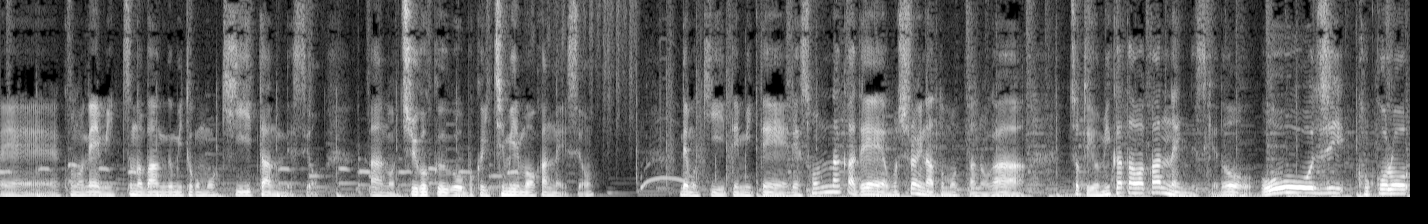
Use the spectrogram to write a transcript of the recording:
えー、このね、3つの番組とかも聞いたんですよ。あの、中国語僕1ミリもわかんないですよ。でも聞いてみて、で、その中で面白いなと思ったのが、ちょっと読み方わかんないんですけど、王子心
